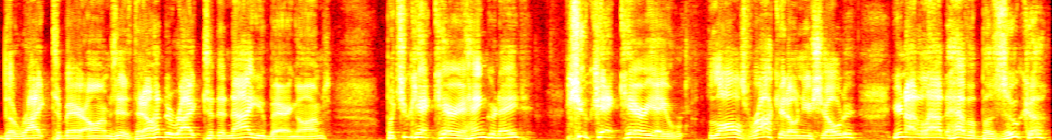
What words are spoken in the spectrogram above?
the right to bear arms is. They don't have the right to deny you bearing arms, but you can't carry a hand grenade. You can't carry a Laws rocket on your shoulder. You're not allowed to have a bazooka.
